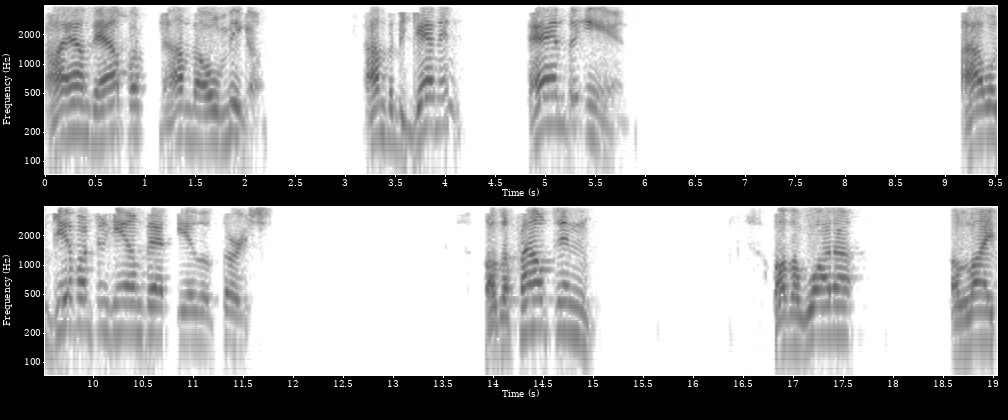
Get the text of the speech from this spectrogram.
I am the Alpha and I'm the Omega. I'm the beginning and the end. I will give unto him that is athirst of the fountain of the water of life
